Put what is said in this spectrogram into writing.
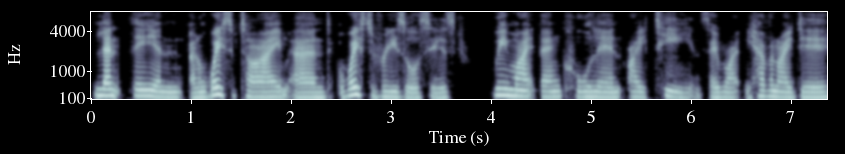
lengthy and, and a waste of time and a waste of resources, we might then call in IT and say, right, we have an idea.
